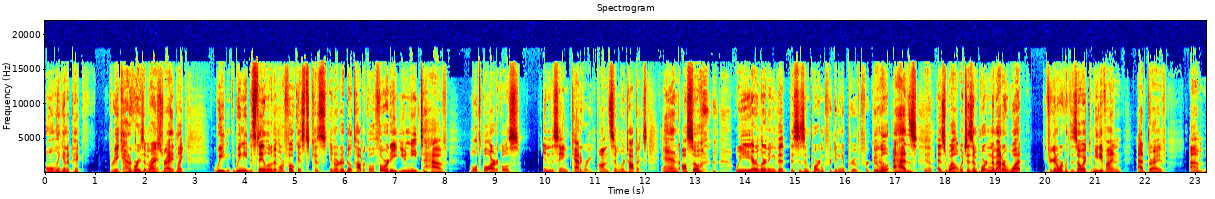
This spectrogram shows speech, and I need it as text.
only going to pick three categories at Right. most, right? Like we we need to stay a little bit more focused because in order to build topical authority, you need to have multiple articles in the same category on similar topics. And also we are learning that this is important for getting approved for Google ads Yep. as well, which is important no matter what. If you're going to work with Ezoic, Mediavine, AdThrive, um,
